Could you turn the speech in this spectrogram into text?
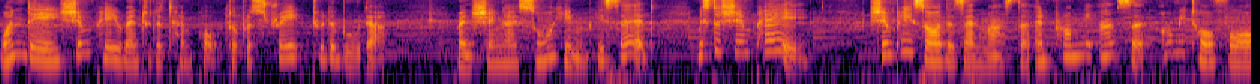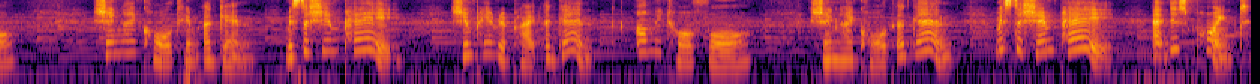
One day, Shinpei went to the temple to prostrate to the Buddha. When Shengai saw him, he said, Mr. Shinpei. Shinpei saw the Zen master and promptly answered, Amitofo. Shengai called him again, Mr. Shinpei. Shinpei replied again, Amitofo. Shengai called again, Mr. Shinpei. At this point,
